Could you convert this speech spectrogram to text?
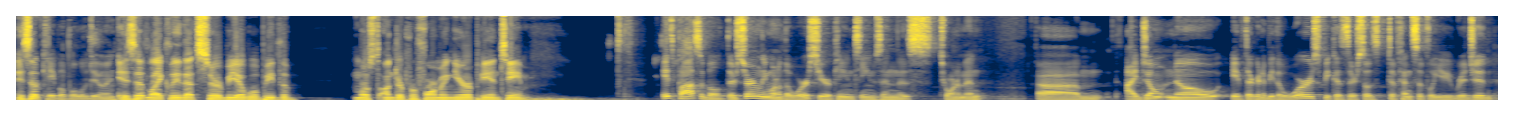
Is it capable of doing? Is it likely that Serbia will be the most underperforming European team? It's possible. They're certainly one of the worst European teams in this tournament. Um, I don't know if they're going to be the worst because they're so defensively rigid,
